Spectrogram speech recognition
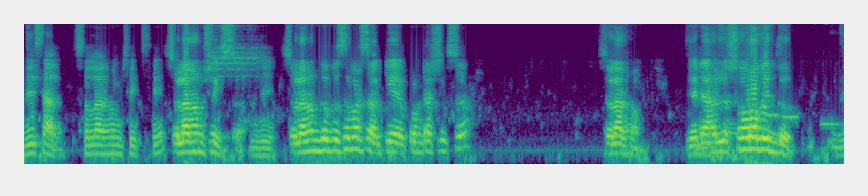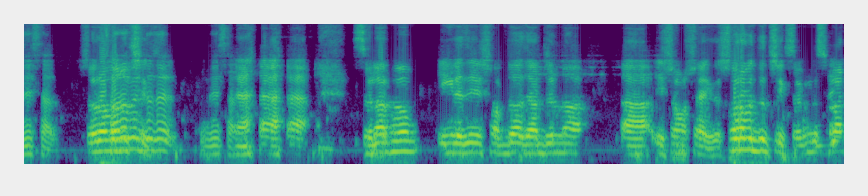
জি স্যার সোলার হোম শিখছি। সোলার হোম শিখছো? জি। সোলার হোম তো বুঝতে পারছ? কি কোনটা শিখছো? সোলার হোম যেটা হলো সৌর বিদ্যুৎ জি স্যার। সৌর বিদ্যুৎ বিদ্যুতের জি স্যার। সোলার হোম ইংরেজি শব্দ যার জন্য এই সমস্যা হয়ে গেছে। সৌর বিদ্যুৎ শিখছো কিন্তু সোলার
